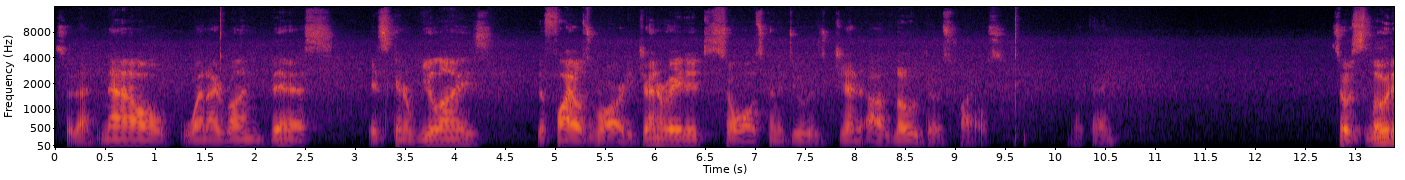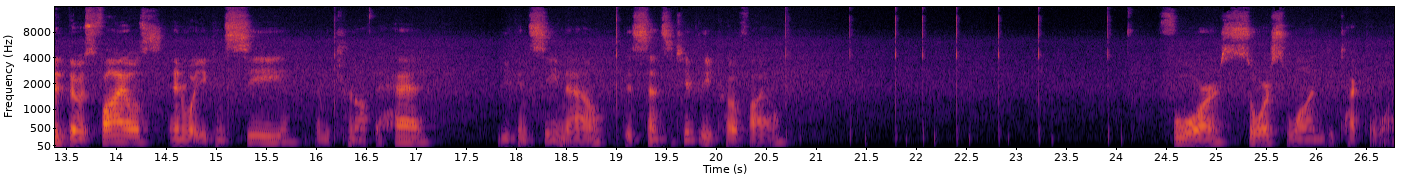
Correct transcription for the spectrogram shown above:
so that now when I run this, it's going to realize the files were already generated, so all it's going to do is uh, load those files. Okay. So it's loaded those files, and what you can see, let me turn off the head, you can see now this sensitivity profile for source 1, detector 1.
